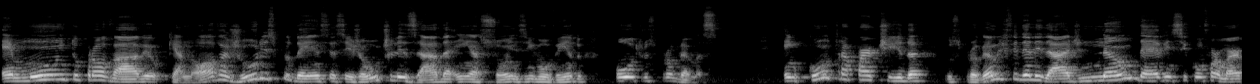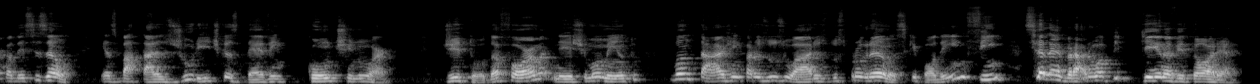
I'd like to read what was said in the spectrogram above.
é muito provável que a nova jurisprudência seja utilizada em ações envolvendo outros programas. Em contrapartida, os programas de fidelidade não devem se conformar com a decisão e as batalhas jurídicas devem continuar. De toda forma, neste momento, vantagem para os usuários dos programas, que podem, enfim, celebrar uma pequena vitória.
